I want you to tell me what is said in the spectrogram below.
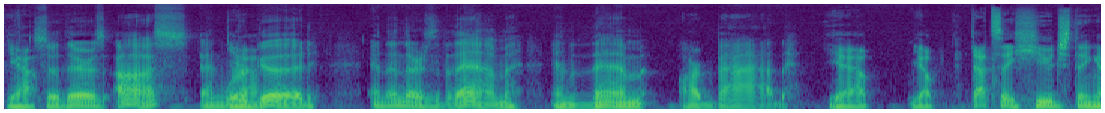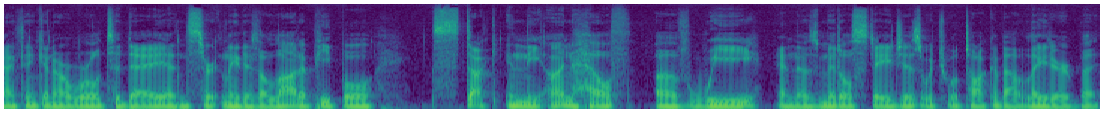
Yeah. So there's us and we're yeah. good, and then there's them and them are bad. Yep. Yep that's a huge thing, I think, in our world today. And certainly there's a lot of people stuck in the unhealth of we and those middle stages, which we'll talk about later. But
